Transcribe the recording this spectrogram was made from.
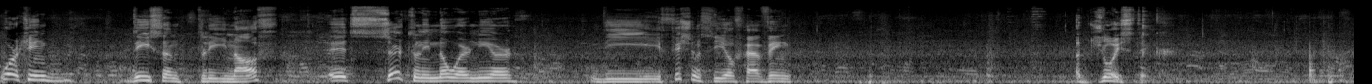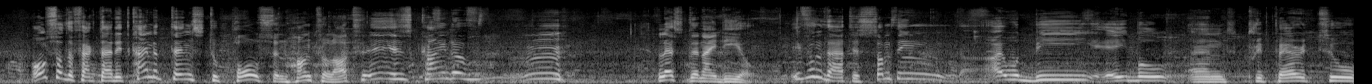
working decently enough. It's certainly nowhere near the efficiency of having a joystick. Also, the fact that it kind of tends to pulse and hunt a lot is kind of mm, less than ideal. Even that is something I would be able and prepared to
